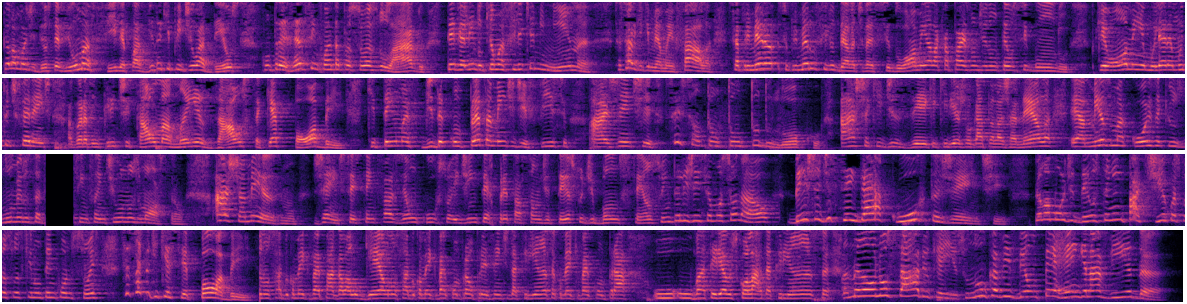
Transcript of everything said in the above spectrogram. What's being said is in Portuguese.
Pelo amor de Deus, teve uma filha com a vida que pediu a Deus, com 350 pessoas do lado. Teve além do que uma filha que é menina. Você sabe o que, que minha mãe fala? Se, a primeira, se o primeiro filho dela tivesse sido homem, ela é capaz de não ter o segundo. Porque homem e mulher é muito diferente. Agora vem criticar uma mãe exausta, que é pobre, que tem uma vida completamente difícil. Ai, gente, vocês são tão, tão tudo louco. Acha que dizer que queria jogar pela janela é a mesma coisa que os números infantil nos mostram. Acha mesmo? Gente, vocês têm que fazer um curso aí de interpretação de texto, de bom senso e inteligência emocional. Deixa de ser ideia curta, gente. Pelo amor de Deus, tenha empatia com as pessoas que não têm condições. Você sabe o que é ser pobre? Não sabe como é que vai pagar o aluguel, não sabe como é que vai comprar o presente da criança, como é que vai comprar o, o material escolar da criança. Não, não sabe o que é isso. Nunca viveu um perrengue na vida.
